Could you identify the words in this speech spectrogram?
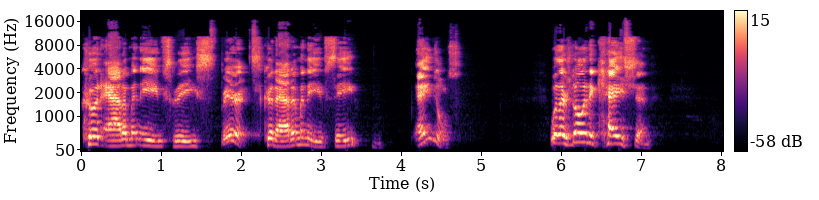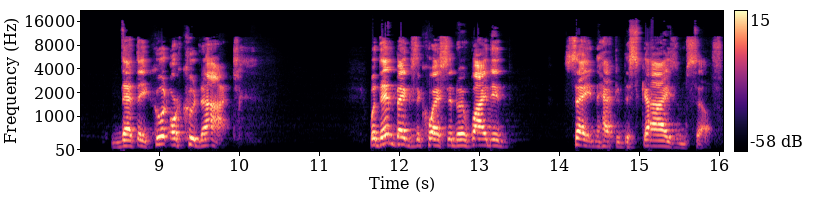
could Adam and Eve see spirits? Could Adam and Eve see angels? Well, there's no indication that they could or could not. But then begs the question why did Satan have to disguise himself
